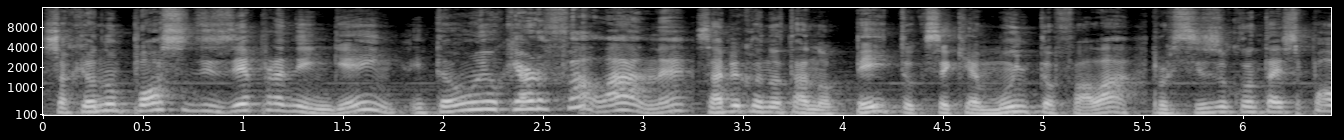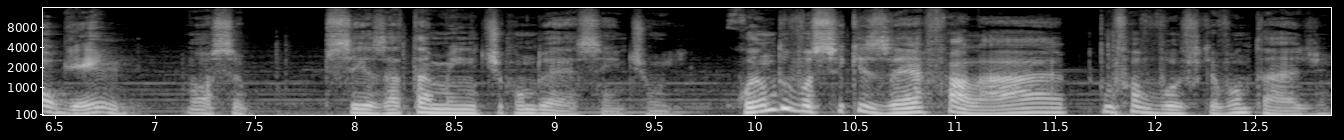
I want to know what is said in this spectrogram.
Só que eu não posso dizer para ninguém, então eu quero falar, né? Sabe quando tá no peito que você quer muito falar? Preciso contar isso pra alguém. Nossa, eu sei exatamente quando é, Sentium. Quando você quiser falar, por favor, fique à vontade.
